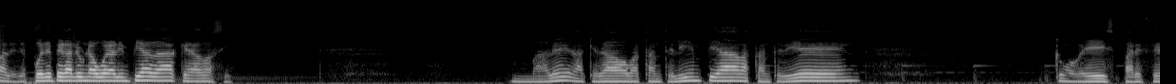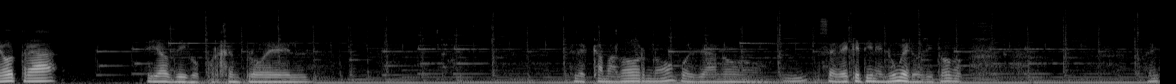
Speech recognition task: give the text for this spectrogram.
Vale, después de pegarle una buena limpiada ha quedado así. Vale, ha quedado bastante limpia, bastante bien. Como veis parece otra. Y ya os digo, por ejemplo, el, el escamador, ¿no? Pues ya no se ve que tiene números y todo. ¿Veis?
